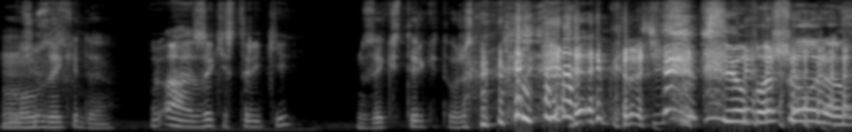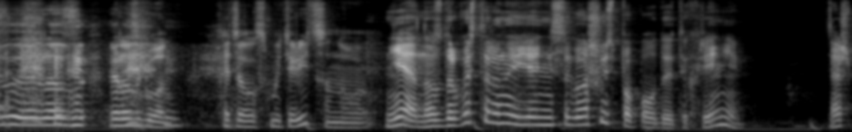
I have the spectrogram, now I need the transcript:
Ну, зэки, да. А, зэки старики. Зэки старики тоже. Короче. Все, пошел раз, разгон. Хотел сматериться, но... Не, но с другой стороны, я не соглашусь по поводу этой хрени. Знаешь,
